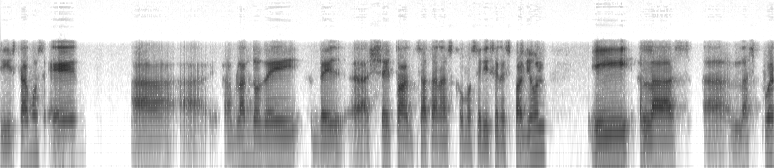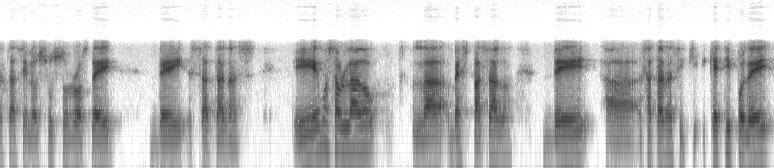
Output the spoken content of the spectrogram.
y estamos en uh, hablando de, de Shaitan, Satanás, como se dice en español, y las, las puertas y los susurros de, de Satanás. Y hemos hablado la vez pasada de Satanás y qué tipo de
